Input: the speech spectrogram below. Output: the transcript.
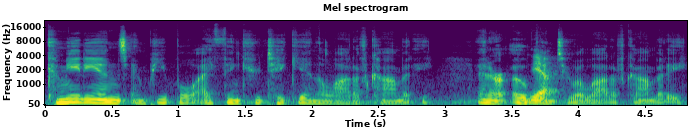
comedians and people, I think, who take in a lot of comedy and are open yeah. to a lot of comedy.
